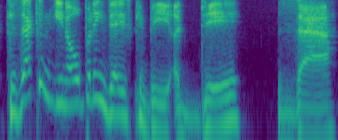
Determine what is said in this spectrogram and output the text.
because that can you know opening days can be a disaster.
